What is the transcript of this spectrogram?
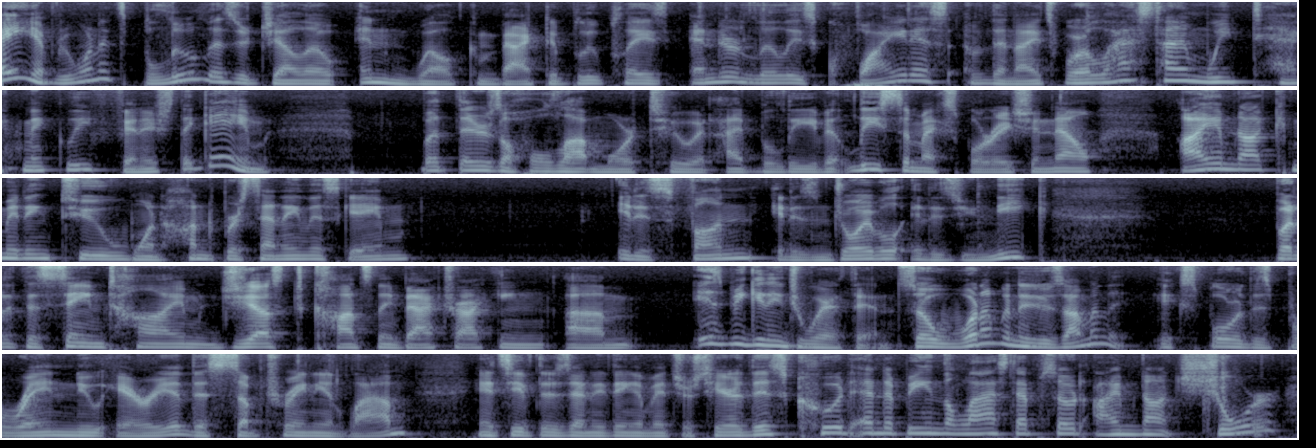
Hey everyone, it's Blue Lizard Jello, and welcome back to Blue Plays Ender Lilies Quietus of the Knights, where last time we technically finished the game. But there's a whole lot more to it, I believe, at least some exploration. Now, I am not committing to 100%ing this game. It is fun, it is enjoyable, it is unique, but at the same time, just constantly backtracking um, is beginning to wear thin. So what I'm going to do is I'm going to explore this brand new area, this subterranean lab, and see if there's anything of interest here. This could end up being the last episode. I'm not sure.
